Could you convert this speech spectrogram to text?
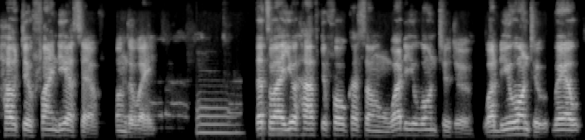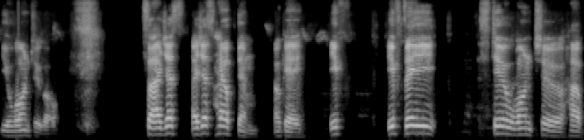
how to find yourself on the way mm. that's why you have to focus on what do you want to do what do you want to where you want to go so i just i just help them okay if if they still want to have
